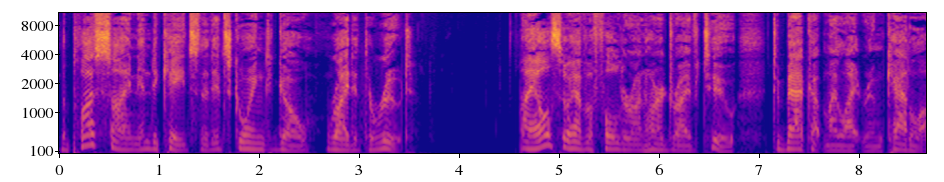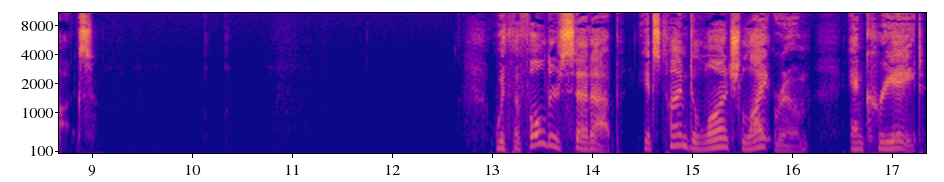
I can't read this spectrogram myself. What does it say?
The plus sign indicates that it's going to go right at the root. I also have a folder on hard drive 2 to back up my Lightroom catalogs. With the folders set up, it's time to launch Lightroom and create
